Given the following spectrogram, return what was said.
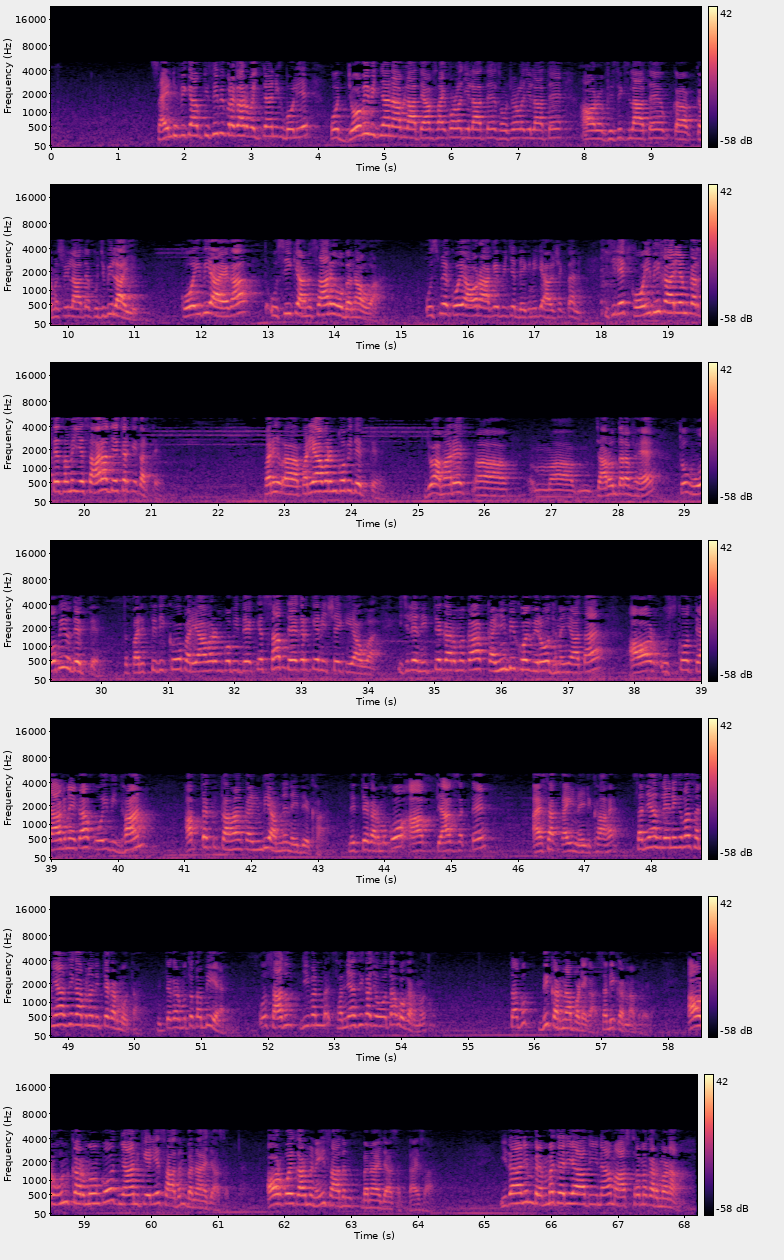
साइंटिफिक आप किसी भी प्रकार वैज्ञानिक बोलिए, वो जो भी विज्ञान आप लाते हैं, आप साइकोलॉजी लाते हैं सोशियोलॉजी लाते हैं, और फिजिक्स लाते हैं केमिस्ट्री लाते हैं, कुछ भी लाइए कोई भी आएगा तो उसी के अनुसार वो बना हुआ है। उसमें कोई और आगे पीछे देखने की आवश्यकता नहीं। इसलिए कोई भी कार्य हम करते समय ये सारा देख करके करते हैं। पर्यावरण को भी देखते हैं। जो हमारे चारों तरफ़ है तो वो भी देखते हैं। तो परिस्थिति को, पर्यावरण को भी देख के सब देख करके निश्चय किया हुआ है। इसलिए नित्य कर्म का कहीं भी कोई विरोध नहीं आता है और उसको त्यागने का कोई विधान अब तक कहा कहीं भी हमने नहीं देखा। नित्य कर्म को आप त्याग सकते ऐसा कहीं नहीं लिखा है। सन्यास लेने के बाद सन्यासी का अपना नित्य कर्म होता है। नित्य कर्म तो तब भी है। वो साधु जीवन में सन्यासी का जो होता है, वो कर्म होता तब भी करना पड़ेगा, सभी करना पड़ेगा। और उन कर्मों को ज्ञान के लिए साधन बनाया जा सकता है। और कोई कर्म नहीं, साधन बनाया जा सकता ऐसा। इधानी ब्रह्मचर्यादी नाम आश्रम कर्मणा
